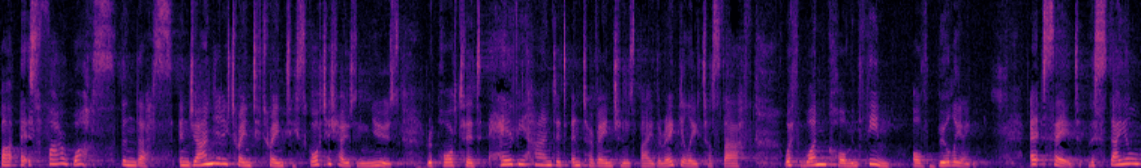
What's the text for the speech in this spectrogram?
But it's far worse than this. In January 2020, Scottish Housing News reported heavy-handed interventions by the regulator staff with one common theme of bullying. It said the style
